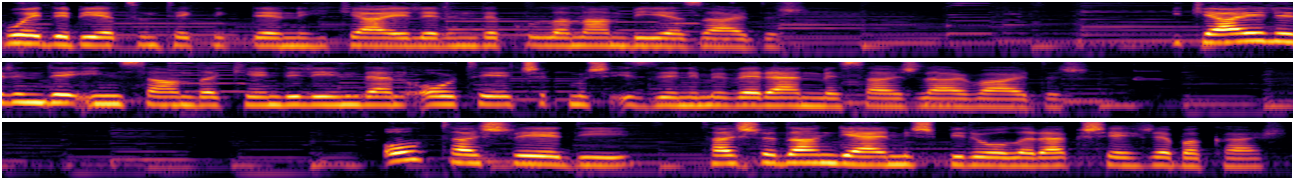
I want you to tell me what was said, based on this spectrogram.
bu edebiyatın tekniklerini hikayelerinde kullanan bir yazardır. Hikayelerinde insanda kendiliğinden ortaya çıkmış izlenimi veren mesajlar vardır. O taşraya değil, taşradan gelmiş biri olarak şehre bakar.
